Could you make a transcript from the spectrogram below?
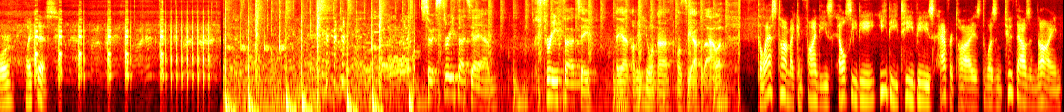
Or like this. So it's 3:30 a.m. 3:30 a.m. I mean, who on earth wants to get up at that hour? The last time I can find these LCD ED TVs advertised was in 2009,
